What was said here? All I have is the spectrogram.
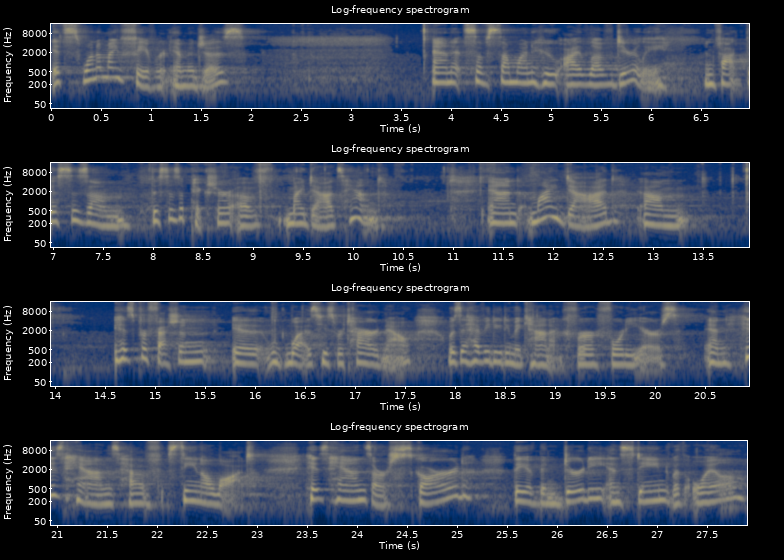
it's one of my favorite images. And it's of someone who I love dearly. In fact, this is, um, this is a picture of my dad's hand. And my dad um, his profession was, he's retired now, was a heavy duty mechanic for 40 years. And his hands have seen a lot. His hands are scarred. They have been dirty and stained with oil.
